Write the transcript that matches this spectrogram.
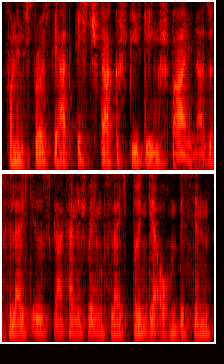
von den Spurs, der hat echt stark gespielt gegen Spanien. Also vielleicht ist es gar keine Schwächung, vielleicht bringt er auch ein bisschen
